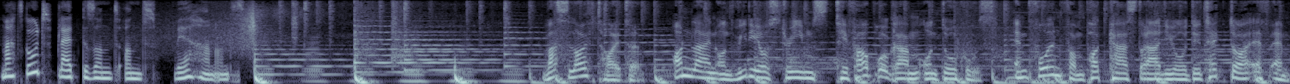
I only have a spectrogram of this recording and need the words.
Macht's gut, bleibt gesund und wir hören uns. Was läuft heute? Online- und Videostreams, TV-Programm und Dokus. Empfohlen vom Podcast Radio Detektor FM.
